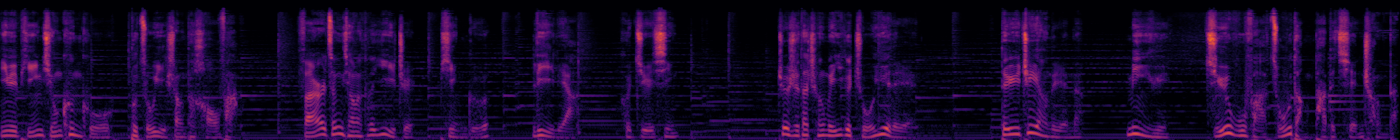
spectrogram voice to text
因为贫穷困苦不足以伤他毫发，反而增强了他的意志、品格、力量和决心，这使他成为一个卓越的人。对于这样的人呢，命运绝无法阻挡他的前程的。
